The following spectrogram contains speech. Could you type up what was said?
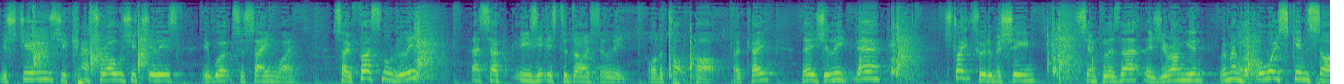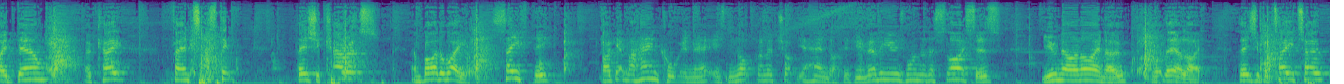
your stews, your casseroles, your chilies, it works the same way. So, first of all, the leek, that's how easy it is to dice a leek, or the top part, okay? There's your leek there, straight through the machine, simple as that. There's your onion. Remember, always skin side down, okay? Fantastic. There's your carrots. And by the way, safety, if I get my hand caught in there, it's not going to chop your hand off. If you've ever used one of the slicers, you know and I know what they're like. There's your potato.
